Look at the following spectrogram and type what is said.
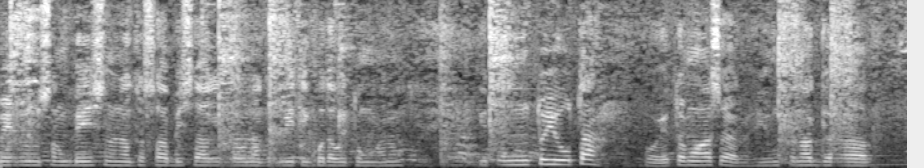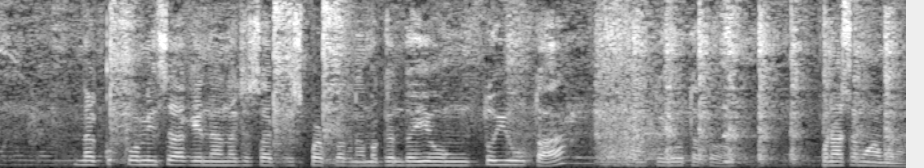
meron isang base na nagsasabi sa akin daw, nag-meeting ko daw itong ano, itong Toyota. O ito mga sir, yung sa nag ah, nagko-comment sa akin na nagsasabi sa spark plug na maganda yung Toyota. Ah, Toyota to. Punasan mo nga muna.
